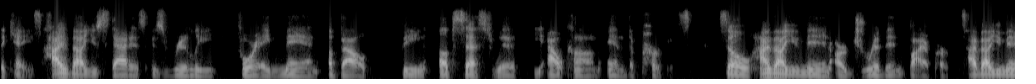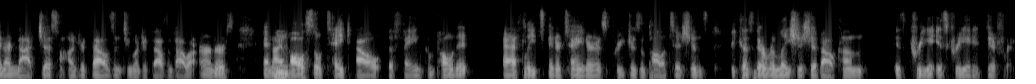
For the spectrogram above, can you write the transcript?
the case. High value status is really for a man about being obsessed with the outcome and the purpose. So high value men are driven by a purpose. High value men are not just $100,000, $200,000 earners. And mm. I hmm. also take out the fame component, athletes, entertainers, preachers, and politicians, because their relationship outcome is create is created different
